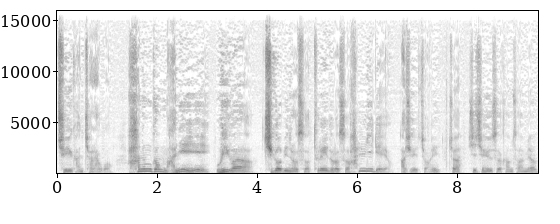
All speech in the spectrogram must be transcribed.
주의 관찰하고 하는 것만이 우리가 직업인으로서 트레이더로서 할 일이에요. 아시겠죠? 자, 시청해주셔서 감사하며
